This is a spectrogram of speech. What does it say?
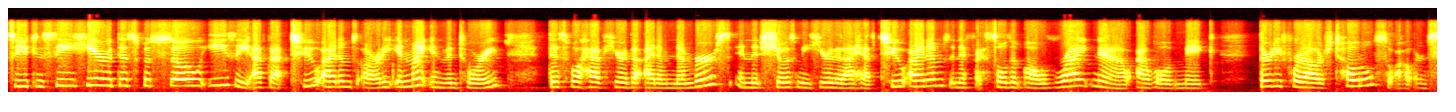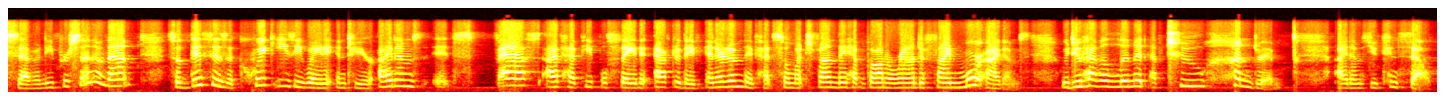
So you can see here this was so easy. I've got two items already in my inventory. This will have here the item numbers and it shows me here that I have two items and if I sold them all right now I will make $34 total, so I'll earn 70% of that. So this is a quick, easy way to enter your items. It's fast. I've had people say that after they've entered them, they've had so much fun, they have gone around to find more items. We do have a limit of 200 items you can sell.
